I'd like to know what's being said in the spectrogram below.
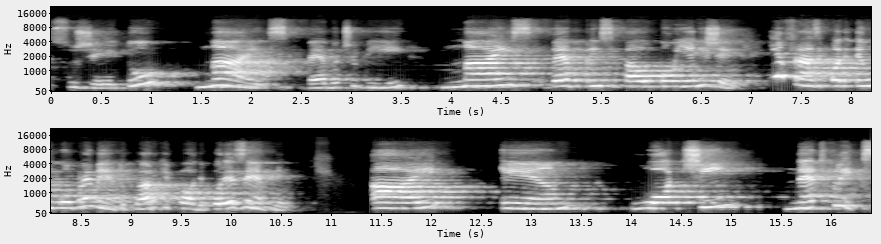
sujeito mais verbo to be mais verbo principal com ing. E a frase pode ter um complemento, claro que pode. Por exemplo, I am watching Netflix.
